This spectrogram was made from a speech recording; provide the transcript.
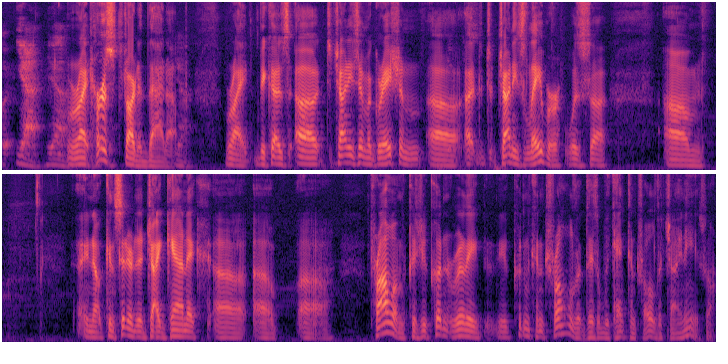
Uh, yeah, yeah. Right, Hearst started that up. Yeah. Right, because uh, Chinese immigration, uh, uh, Chinese labor was, uh, um, you know, considered a gigantic uh, problem because you couldn't really, you couldn't control it. They said we can't control the Chinese. Well,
